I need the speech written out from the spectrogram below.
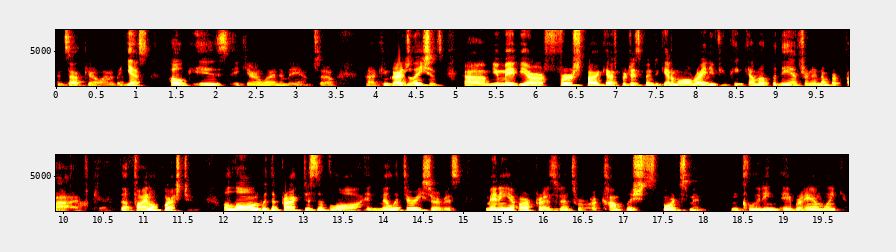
and South Carolina. But yes, Polk is a Carolina man. So uh, congratulations. Um, you may be our first podcast participant to get them all right if you can come up with the answer to number five. Okay. The final question. Along with the practice of law and military service, many of our presidents were accomplished sportsmen, including Abraham Lincoln.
